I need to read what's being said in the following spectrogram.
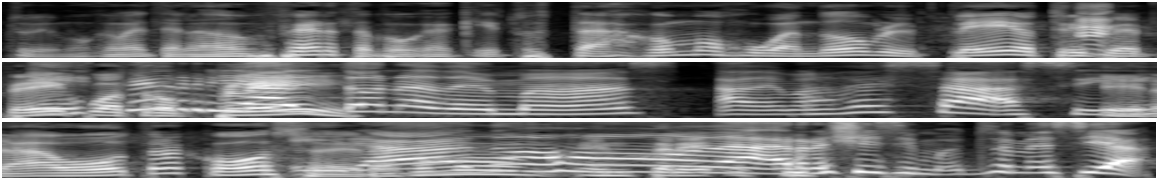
tuvimos que meter las ofertas, porque aquí tú estás como jugando doble play o triple play, este cuatro play. Realtor, además, además de Sassy, Era otra cosa, era, era, como no, entre... joda, arrechísimo. Entonces me decía,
